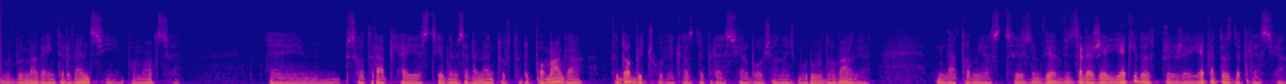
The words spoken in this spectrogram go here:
wymaga interwencji, pomocy. Psychoterapia jest jednym z elementów, który pomaga wydobyć człowieka z depresji albo osiągnąć mu równowagę. Natomiast zależy, jaki to, jaka to jest depresja.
